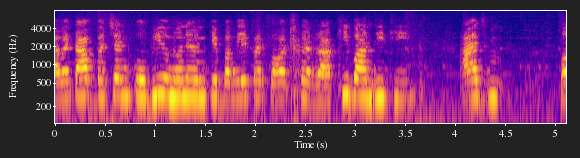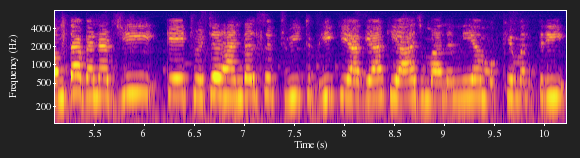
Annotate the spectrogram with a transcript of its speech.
अमिताभ बच्चन को भी उन्होंने उनके बंगले पर पहुंचकर राखी बांधी थी। आज ममता बनर्जी के ट्विटर हैंडल से ट्वीट भी किया गया कि आज माननीय मुख्यमंत्री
